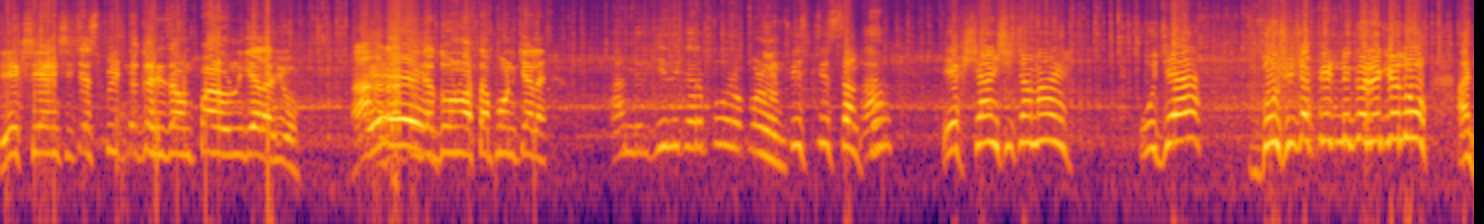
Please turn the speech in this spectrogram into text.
एकशे ऐंशीच्या स्पीडनं घरी जाऊन पळून गेला ह्यो. हा, रात्रीच्या दोन वाजता फोन केलाय. आम्ही गेली कर पोरं पळून. तीस तीस सांगतो. एकशे ऐंशीच्या नाही. उद्या दोनशेच्या पिढणी घरी गेलो आणि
